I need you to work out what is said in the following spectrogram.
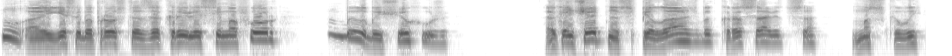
ну, а если бы просто закрыли семафор, было бы еще хуже. Окончательно спилась бы красавица Москвы.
